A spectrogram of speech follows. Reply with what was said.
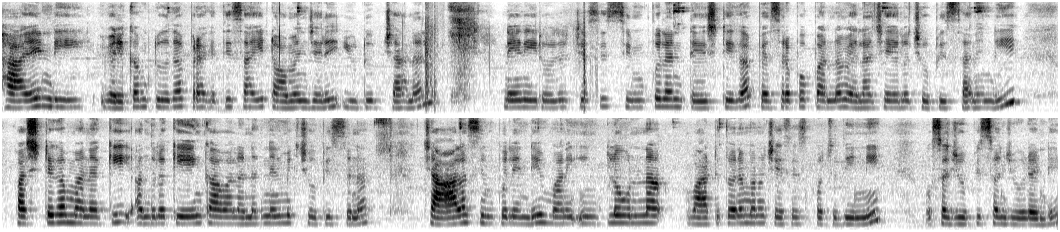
హాయ్ అండి. Welcome to the Pragathi Sai Tom and Jerry YouTube channel. నేను ఈరోజు వచ్చేసి సింపుల్ అండ్ టేస్టీగా పెసరపప్పు అన్నం ఎలా చేయాలో చూపిస్తానండి. ఫస్ట్గా మనకి అందులోకి ఏం కావాలన్నది నేను మీకు చూపిస్తున్నా. చాలా సింపుల్ అండి. మన ఇంట్లో ఉన్న వాటితోనే మనం చేసేసుకోవచ్చు దీన్ని. ఒకసారి చూపిస్తాను చూడండి.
